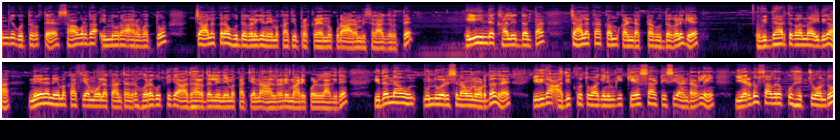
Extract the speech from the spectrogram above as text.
ನಿಮಗೆ ಗೊತ್ತಿರುತ್ತೆ, ಸಾವಿರದ ಇನ್ನೂರ ಅರವತ್ತು ಚಾಲಕರ ಹುದ್ದೆಗಳಿಗೆ ನೇಮಕಾತಿ ಪ್ರಕ್ರಿಯೆಯನ್ನು ಕೂಡ ಆರಂಭಿಸಲಾಗಿರುತ್ತೆ. ಈ ಹಿಂದೆ ಖಾಲಿದ್ದಂಥ ಚಾಲಕ ಕಮ್ ಕಂಡಕ್ಟರ್ ಹುದ್ದೆಗಳಿಗೆ ವಿದ್ಯಾರ್ಥಿಗಳನ್ನು ಇದೀಗ ನೇರ ನೇಮಕಾತಿಯ ಮೂಲಕ ಅಂತಂದರೆ ಹೊರಗುತ್ತಿಗೆ ಆಧಾರದಲ್ಲಿ ನೇಮಕಾತಿಯನ್ನು ಆಲ್ರೆಡಿ ಮಾಡಿಕೊಳ್ಳಲಾಗಿದೆ. ಇದನ್ನು ಮುಂದುವರಿಸಿ ನಾವು ನೋಡಿದ್ರೆ ಇದೀಗ ಅಧಿಕೃತವಾಗಿ ನಿಮಗೆ K S R T C ಅಂಡರಲ್ಲಿ ಎರಡು ಸಾವಿರಕ್ಕೂ ಹೆಚ್ಚು ಒಂದು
